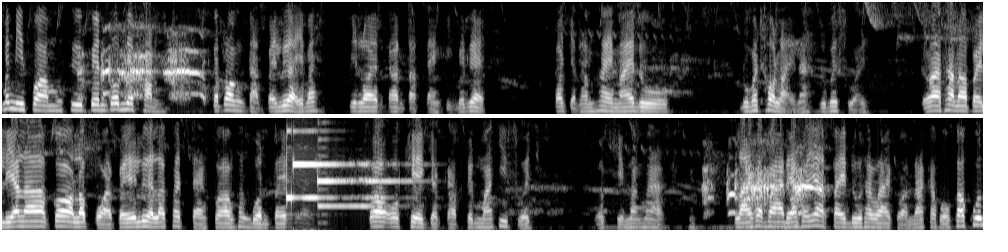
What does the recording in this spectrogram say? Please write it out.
ไม่มีฟอร์มคือเป็นต้นแม่พัน ก็ต้องตัดไปเรื่อยใช่ไหม มีรอยการตัดแต่งกิ่งไปเรื่อยก็จะทำให้ไม้ดูดูไม่เท่าไหร่นะดูไม่สวย แต่ว่าถ้าเราไปเลี้ยงแล้วก็เราปล่อยไปเรื่อยแล้วค่อยแต่งฟอร์มข้างบนไปเรื่อยก็โอเคจะกลับเป็นไม้ที่สวยโอเคมากๆลน์เข้ามาเดี๋ยวขออนุญาตไปดูทางลน์ก่อนนะครับผมขอบคุณ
